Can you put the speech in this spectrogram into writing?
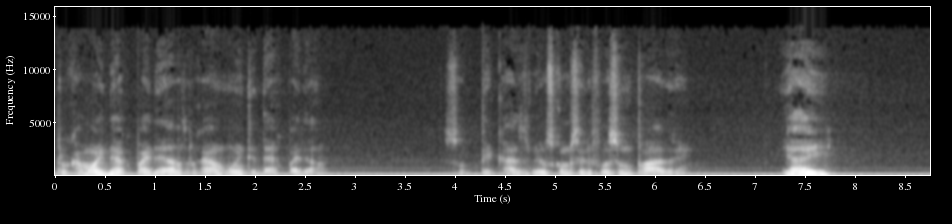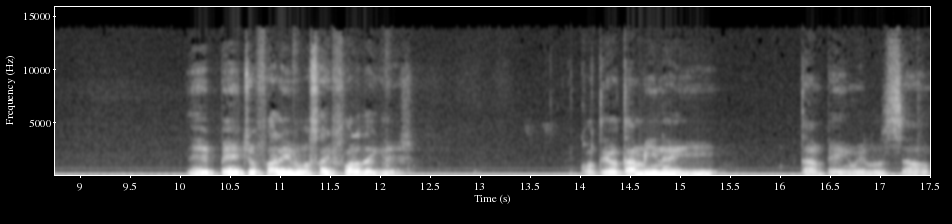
trocar uma ideia com o pai dela, trocava muita ideia com o pai dela. Sobre pecados meus, como se ele fosse um padre. E aí, de repente eu falei, vou sair fora da igreja. Encontrei outra mina aí, também uma ilusão.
